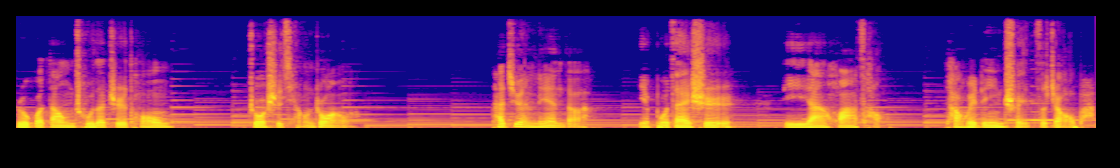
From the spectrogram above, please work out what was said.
如果当初的稚童着实强壮了，他眷恋的也不再是堤岸花草，他会临水自照吧？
